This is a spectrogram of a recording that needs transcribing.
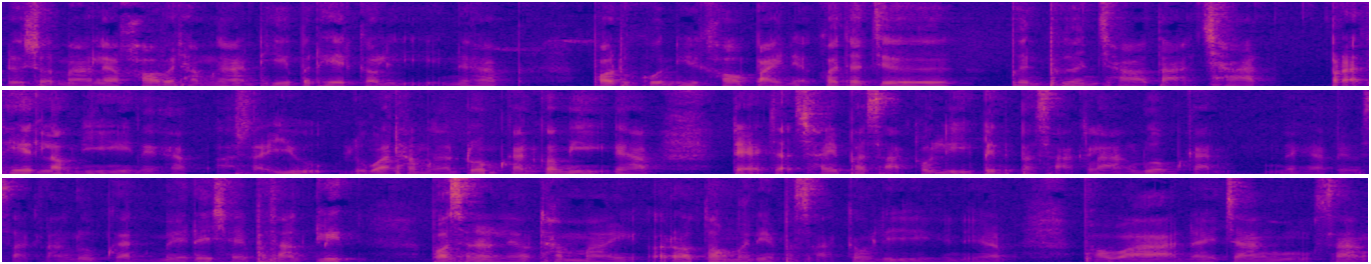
โดยส่วนมากแล้วเข้าไปทำงานที่ประเทศเกาหลีนะครับพอทุกคนที่เข้าไปเนี่ยก็จะเจอเพื่อนๆชาวต่างชาติ ประเทศเหล่านี้นะครับอาศัยอยู่หรือว่าทำงานร่วมกันก็มีนะครับ แต่จะใช้ภาษาเกาหลีเป็นภาษากลางร่วมกันนะครับ เป็นภาษากลางร่วมกัน ไม่ได้ใช้ภาษาอังกฤษ เพราะฉะนั้นแล้วทำไมเราต้องมาเรียนภาษาเกาหลีนะครับ เพราะว่านายจ้างสั่ง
